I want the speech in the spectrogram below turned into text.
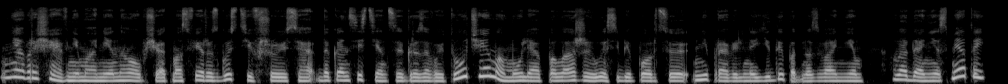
Не обращая внимания на общую атмосферу, сгустившуюся до консистенции грозовой тучи, мамуля положила себе порцию неправильной еды под названием «ладание с мятой»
